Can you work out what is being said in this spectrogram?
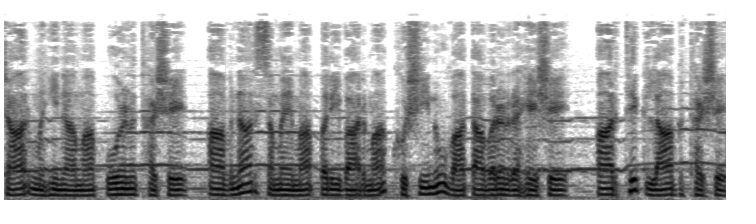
ચાર મહિનામાં પૂર્ણ થશે, આવનાર સમયમાં પરિવારમાં ખુશીનું વાતાવરણ રહેશે, આર્થિક લાભ થશે.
